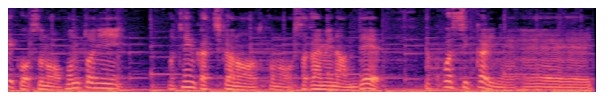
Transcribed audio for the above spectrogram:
結構、その、本当に、天下地下の、この境目なんで、ここはしっかりね、え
